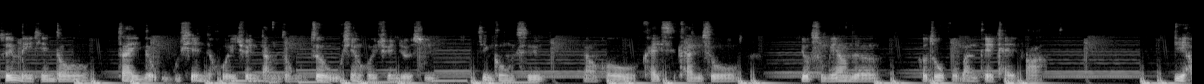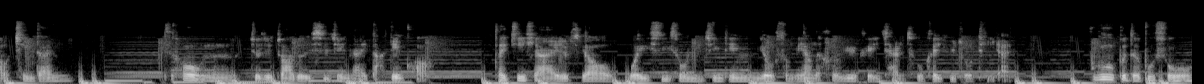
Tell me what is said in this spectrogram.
所以每天都在一个无限的回圈当中，这无限回圈就是进公司，然后开始看说有什么样的。合作伙伴可以开发，列好清单之后呢，就是抓对时间来打电话。再接下来就是要维系说你今天有什么样的合约可以产出，可以去做提案。不过不得不说，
